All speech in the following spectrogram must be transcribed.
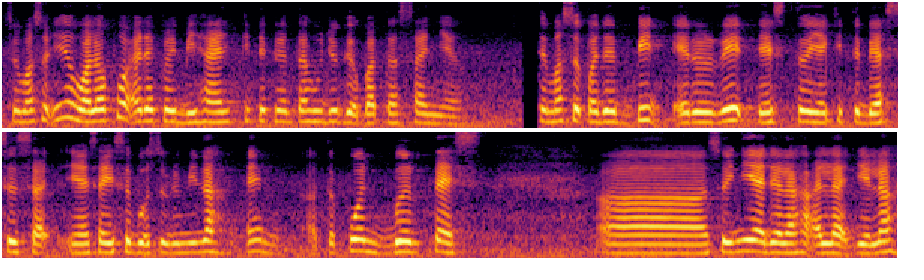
So maksudnya walaupun ada kelebihan, kita kena tahu juga batasannya. Kita masuk pada bit error rate tester yang kita biasa yang saya sebut sebelum ni lah eh, ataupun bertest. Uh, so ini adalah alat dia lah.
